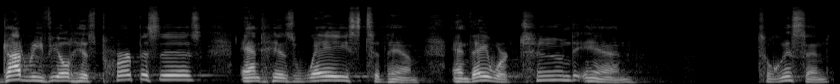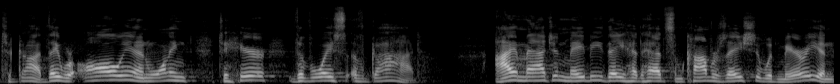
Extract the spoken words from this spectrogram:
God revealed his purposes and his ways to them, and they were tuned in to listen to God. They were all in, wanting to hear the voice of God. I imagine maybe they had had some conversation with Mary and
